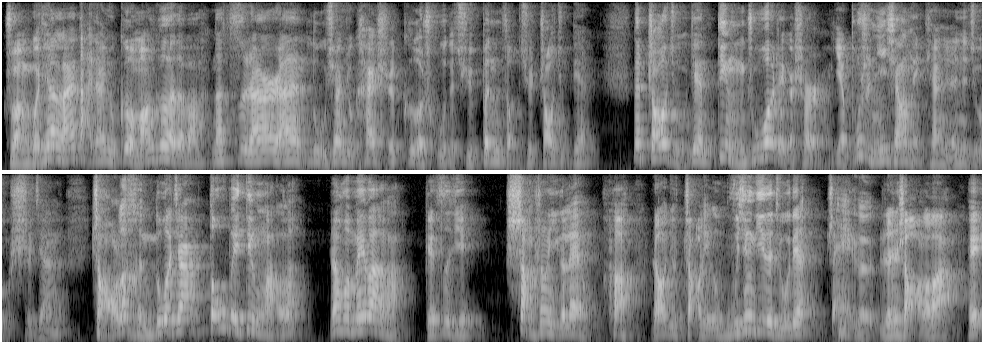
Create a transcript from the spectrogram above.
转过天来，大家就各忙各的吧。那自然而然，陆轩就开始各处的去奔走，去找酒店。那找酒店订桌这个事儿啊，也不是你想哪天人家就有时间的。找了很多家都被订满了，然后没办法给自己上升一个 level 哈，然后就找了一个五星级的酒店。这个人少了吧？哎，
